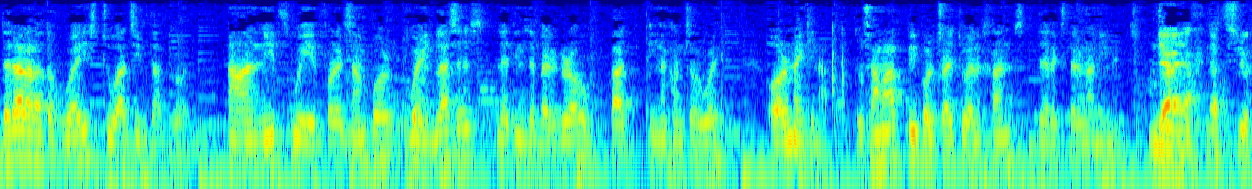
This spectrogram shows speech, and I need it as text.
There are a lot of ways to achieve that goal. And it's with, for example, wearing glasses, letting the beard grow, but in a controlled way, or making up. To sum up, people try to enhance their external image. Yeah, yeah, that's true.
